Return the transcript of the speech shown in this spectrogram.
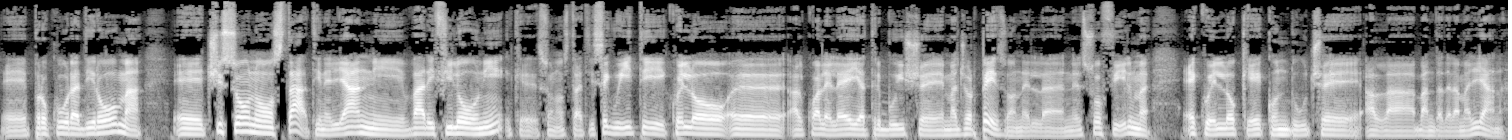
eh, Procura di Roma. Eh, ci sono stati negli anni vari filoni che sono stati seguiti. Quello eh, al quale lei attribuisce maggior peso nel, nel suo film è quello che conduce alla banda della Magliana.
